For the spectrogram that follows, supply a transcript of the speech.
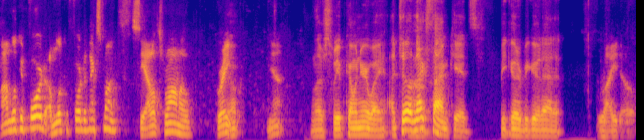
I'm looking forward. I'm looking forward to next month. Seattle, Toronto. Great. Yep. Yeah. another sweep coming your way. Until uh, next time, kids, be good or be good at it. Righto.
